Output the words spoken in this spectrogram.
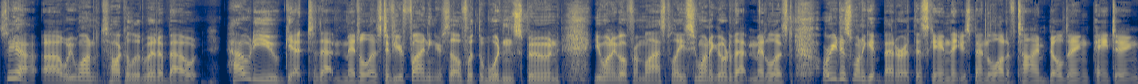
So yeah, uh, we wanted to talk a little bit about how do you get to that medalist. If you're finding yourself with the wooden spoon, you want to go from last place, you want to go to that medalist, or you just want to get better at this game that you spend a lot of time building, painting,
